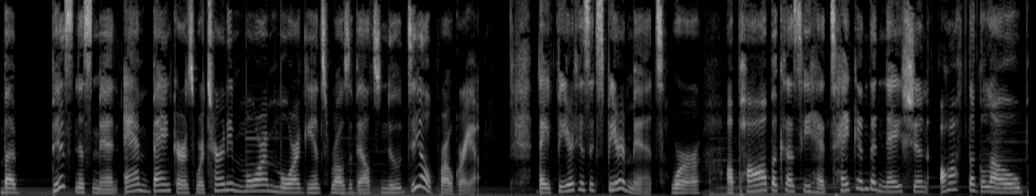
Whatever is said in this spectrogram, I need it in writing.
but businessmen and bankers were turning more and more against Roosevelt's New Deal program. They feared his experiments, were appalled because he had taken the nation off the globe,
